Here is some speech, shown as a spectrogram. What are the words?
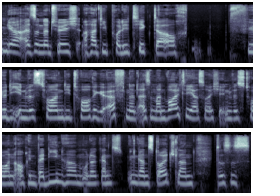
Ja, also natürlich hat die Politik da auch für die Investoren die Tore geöffnet. Also man wollte ja solche Investoren auch in Berlin haben oder ganz, in ganz Deutschland. Das ist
